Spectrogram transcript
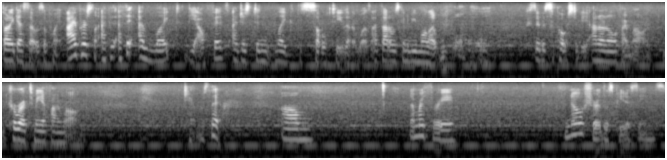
But I guess that was the point. I personally, I, I think I liked the outfits. I just didn't like the subtlety that it was. I thought it was going to be more like, because it was supposed to be. I don't know if I'm wrong. Correct me if I'm wrong. Camera's there. Um, number three, no shirtless Peeta scenes.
